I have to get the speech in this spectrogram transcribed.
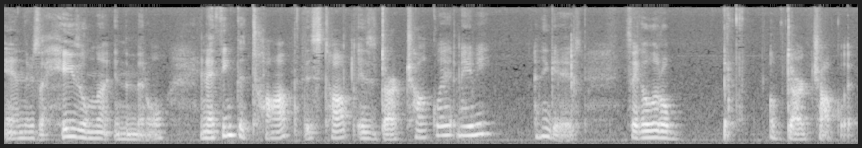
and there's a hazelnut in the middle. And I think the top, this top, is dark chocolate, maybe? I think it is. It's like a little of dark chocolate.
